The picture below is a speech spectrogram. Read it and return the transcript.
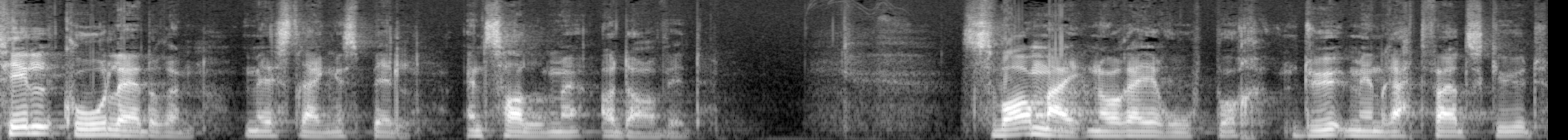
Til korlederen med strengespill, en salme av David. Svar meg når jeg roper, du min rettferds Gud.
